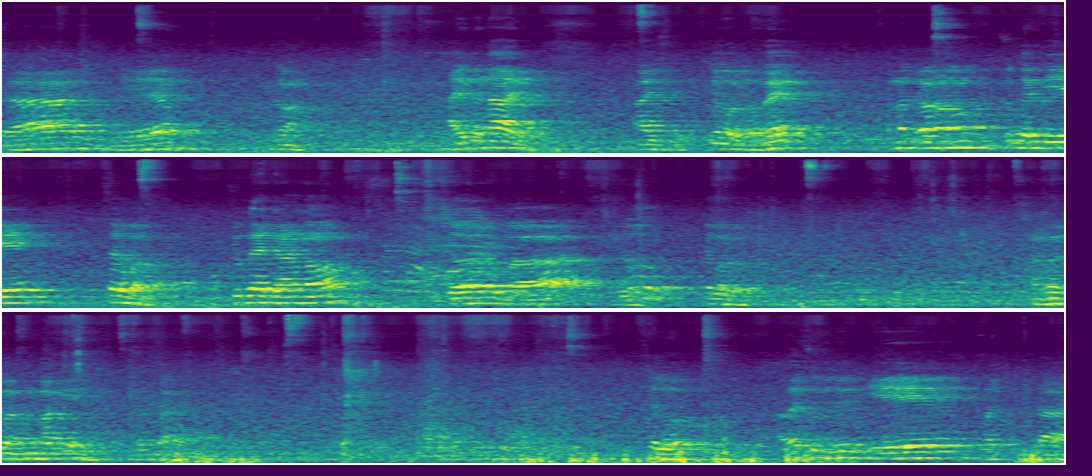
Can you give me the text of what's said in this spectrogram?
ચાર, બે, ત્રણ. આવ્યું કે ના આવ્યું? આવ્યું. ચલો હવે અમે ત્રણ શું કરી દઈએ? સરવાળો. શું કરે ત્રણનો સરવાળો. ચલો. આગળ બાકી? બતાવે ચલો. હવે શું કીધું? એ વત્તા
